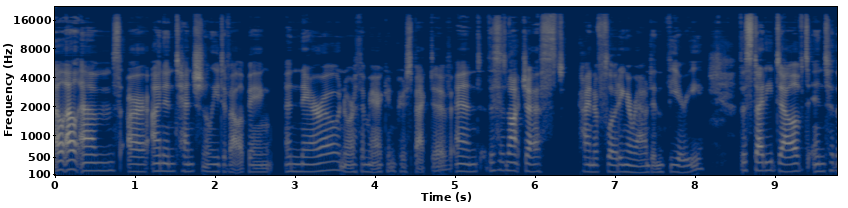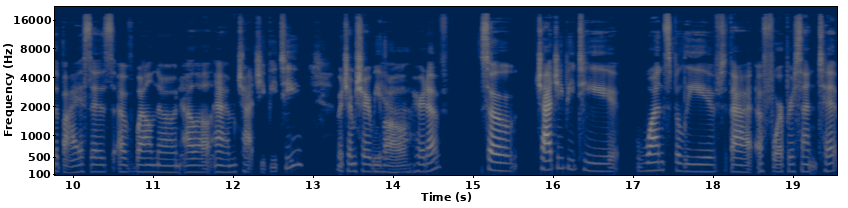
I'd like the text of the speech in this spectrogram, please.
LLMs are unintentionally developing a narrow North American perspective, and this is not just kind of floating around in theory. The study delved into the biases of well known LLM ChatGPT, which I'm sure we've yeah. all heard of. So ChatGPT once believed that a 4% tip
